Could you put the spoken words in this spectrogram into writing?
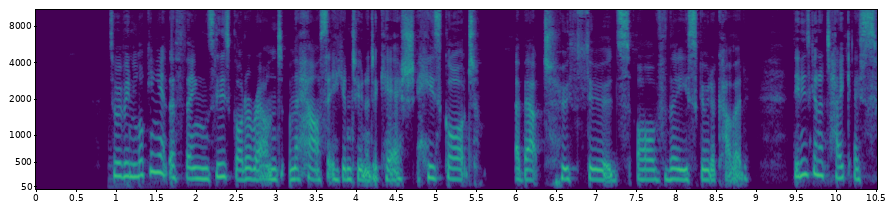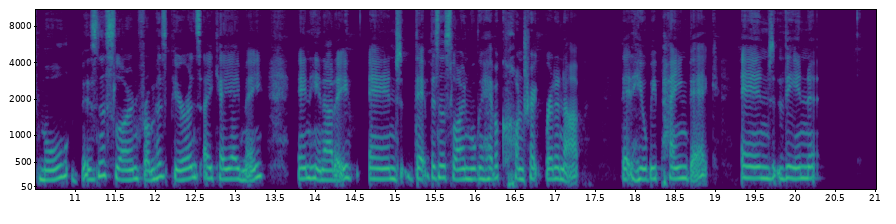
So we've been looking at the things he's got around the house that he can turn into cash. He's got about two thirds of the scooter covered. Then he's going to take a small business loan from his parents, aka me and Hinari, and that business loan will have a contract written up that he'll be paying back, and then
